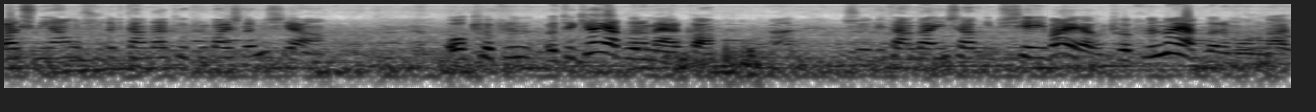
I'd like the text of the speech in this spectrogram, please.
Bak şimdi Yağmur şurada bir tane daha köprü başlamış ya. O köprünün öteki ayakları mı Erkan? Şu bir tane daha inşaat gibi bir şey var ya köprünün ayakları mı onlar?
